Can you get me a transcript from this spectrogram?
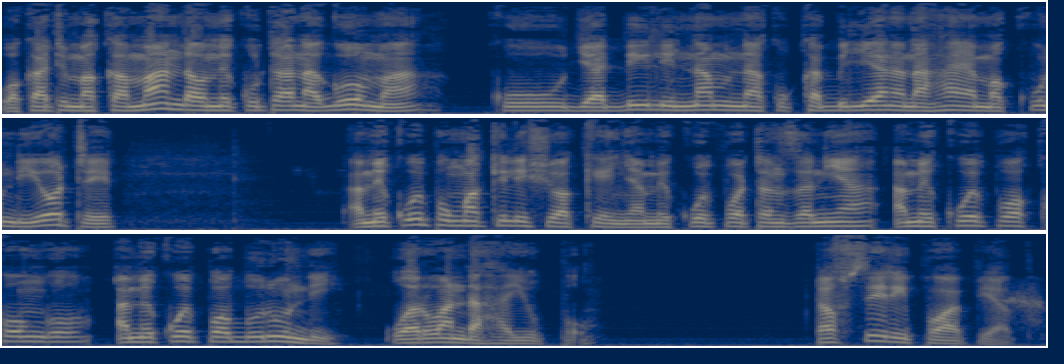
Wakati makamanda wamekutana Goma kujadili namna ya kukabiliana na haya makundi yote, amekuwepo mwakilishi wa Kenya, amekuwepo wa Tanzania, amekuwepo wa Kongo, amekuwepo wa Burundi, wa Rwanda hayupo. Tafsiri ipo wapi hapa?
